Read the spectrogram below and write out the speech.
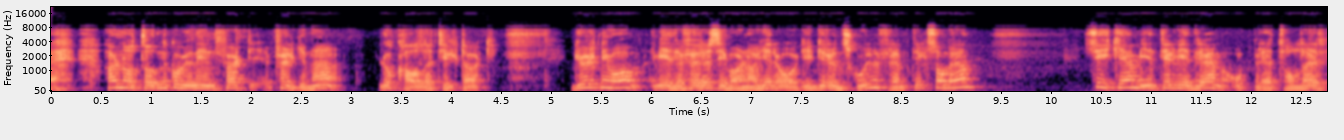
har Notodden kommune innført følgende lokale tiltak. Gult nivå videreføres i barnehager og i grunnskolen frem til sommeren. Sykehjem inntil videre opprettholder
